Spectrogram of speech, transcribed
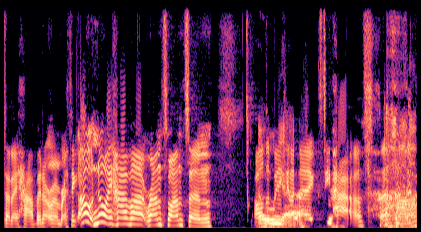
that I have. I don't remember. I think. Oh no, I have uh, Ron Swanson all oh, the bacon yeah. and eggs you have. uh-huh.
